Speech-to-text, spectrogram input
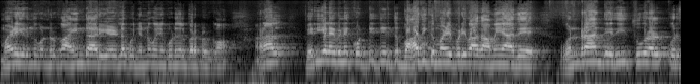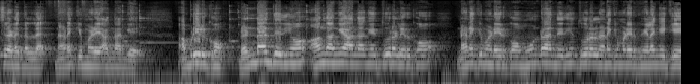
மழை இருந்து கொண்டிருக்கும். ஐந்து ஆறு ஏழில் கொஞ்சம் இன்னும் கொஞ்சம் கூடுதல் பரப்பு இருக்கும். ஆனால் பெரிய அளவில் கொட்டி தீர்த்து பாதிக்கும் மழை அமையாது. ஒன்றாம் தேதி தூரல் ஒரு சில இடங்களில் நனைக்கும் மழை ஆங்காங்கே. அப்படி இருக்கும். ரெண்டாம் தேதியும் ஆங்காங்கே ஆங்காங்கே தூரல் இருக்கும் நனைக்கு மழை இருக்கும். மூன்றாம் தேதியும் தூரல் நனைக்கு மழை இருக்கும் இலங்கைக்கு.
